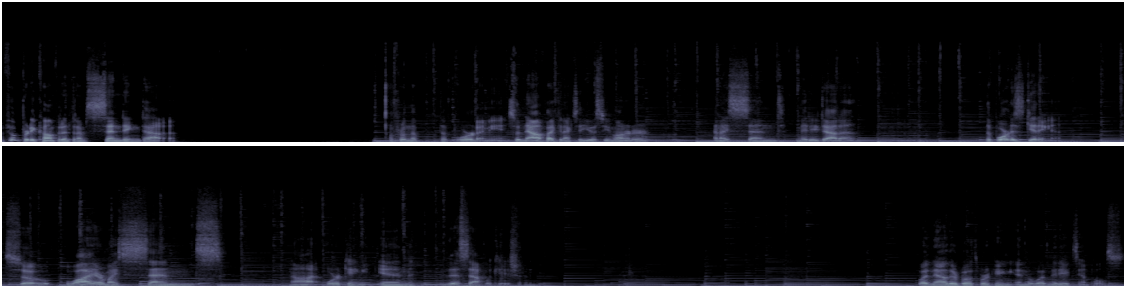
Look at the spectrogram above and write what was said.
I feel pretty confident that I'm sending data. From the, the board, I mean. So now if I connect to a USB monitor and I send MIDI data, the board is getting it. So why are my sends not working in this application? But now they're both working in the web MIDI examples.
